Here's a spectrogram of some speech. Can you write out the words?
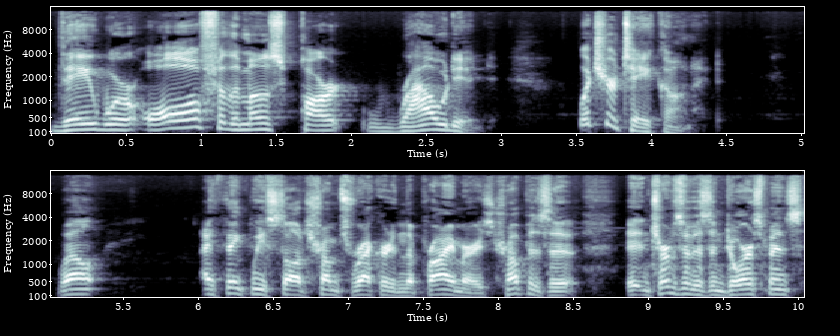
they were all, for the most part, routed. What's your take on it? Well, I think we saw Trump's record in the primaries. Trump is a, in terms of his endorsements,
